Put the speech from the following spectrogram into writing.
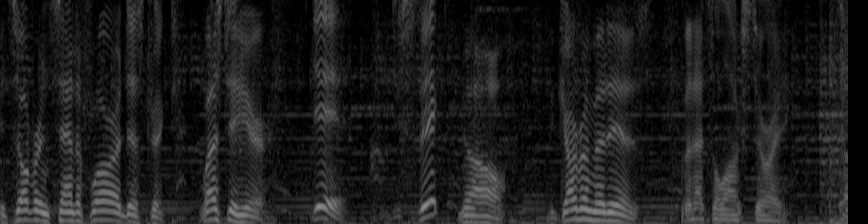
It's over in Santa Flora District, west of here. Yeah. You sick? No, the government is. But that's a long story. So,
